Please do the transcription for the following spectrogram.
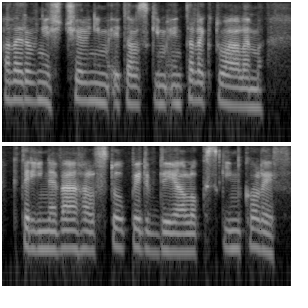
ale rovněž čelným italským intelektuálem, který neváhal vstoupit v dialog s kýmkoliv.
